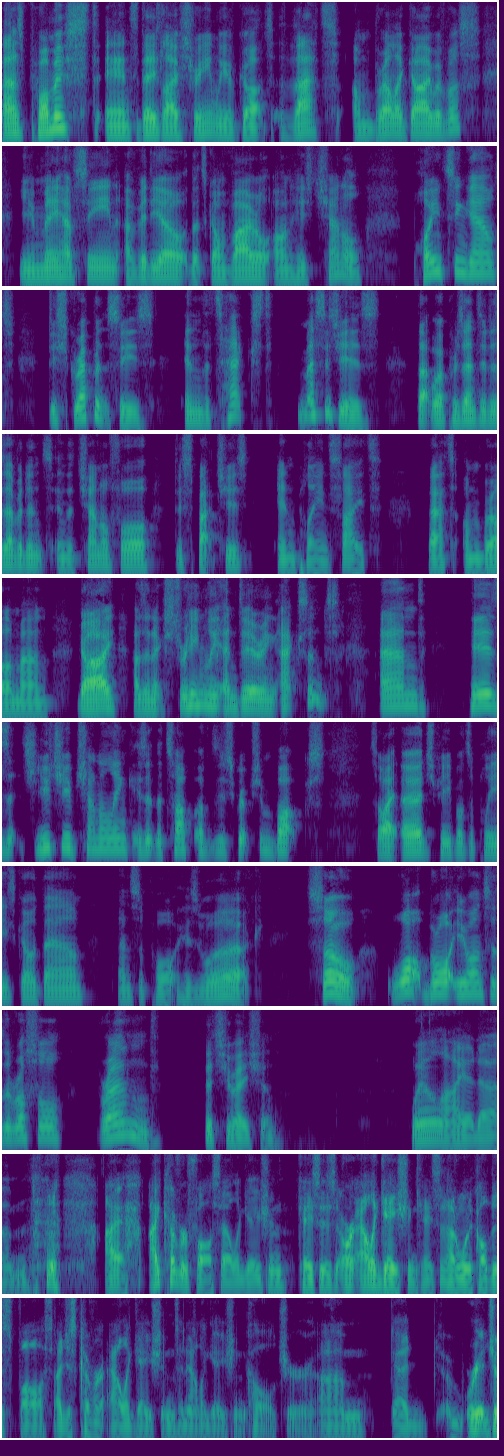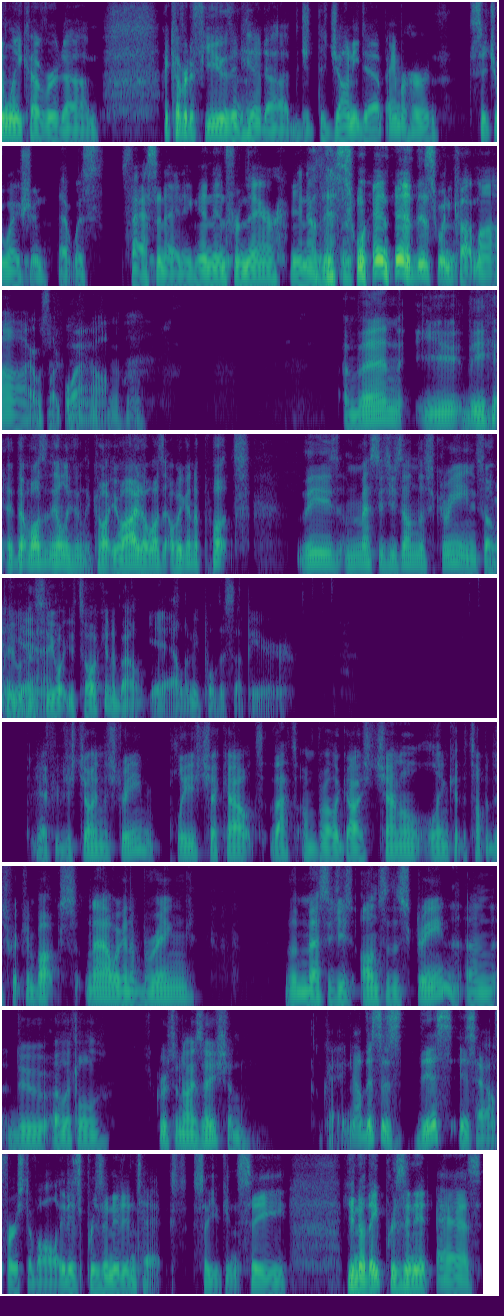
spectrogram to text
As promised in today's live stream, we have got that umbrella guy with us. You may have seen a video that's gone viral on his channel pointing out discrepancies in the text messages that were presented as evidence in the Channel 4 dispatches in plain sight. That umbrella man guy has an extremely endearing accent, and his YouTube channel link is at the top of the description box. So I urge people to please go down and support his work. So, what brought you onto the Russell Brand situation? Well, I had um, I I cover false allegation cases or allegation cases. I don't want to call this false. I just cover allegations and allegation culture. Um, I originally covered um, I covered a few, then hit uh, the Johnny Depp Amber Heard situation. That was fascinating. And then from there, you know, this one, this one caught my eye. I was like, wow. And then you, the that wasn't the only thing that caught your eye, though, was it? Are we going to put these messages on the screen so yeah, people yeah. can see what you're talking about? Yeah, let me pull this up here. Yeah, if you've just joined the stream, please check out that Umbrella Guys channel link at the top of the description box. Now we're going to bring the messages onto the screen and do a little scrutinization. Okay. Now this is this is how first of all it is presented in text. So you can see, you know, they present it as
